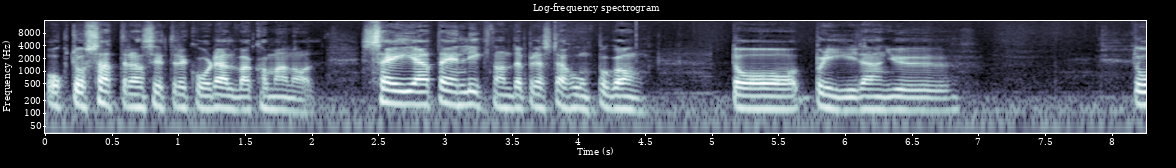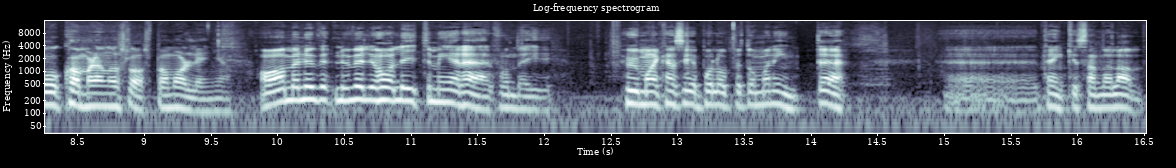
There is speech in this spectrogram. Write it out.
och då satte han sitt rekord 11,0. Säg att det är en liknande prestation på gång. Då blir den ju... Då kommer den att slåss på mållinjen. Ja, men nu, nu vill jag ha lite mer här från dig. Hur man kan se på loppet om man inte eh, tänker Sandalav.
